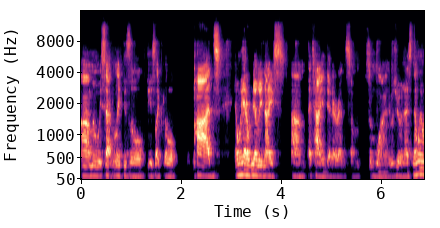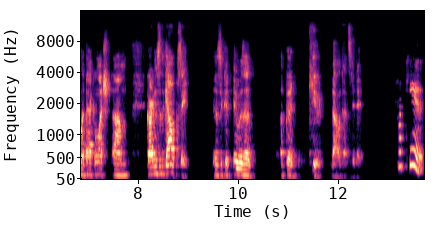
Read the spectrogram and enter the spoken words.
um, and we sat in like these little these like little pods, and we had a really nice um, Italian dinner and some some wine. It was really nice. And then we went back and watched um, Guardians of the Galaxy. It was a good. It was a a good cute Valentine's Day date. How cute.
